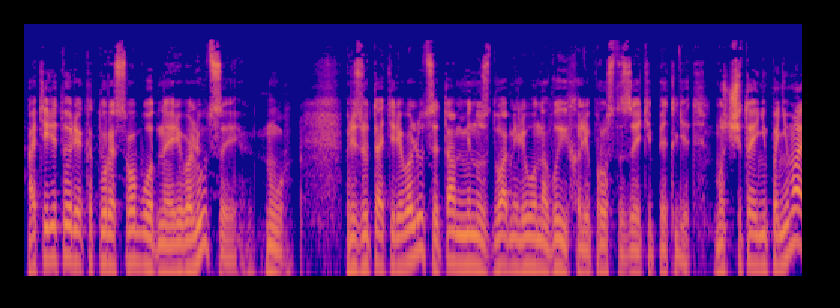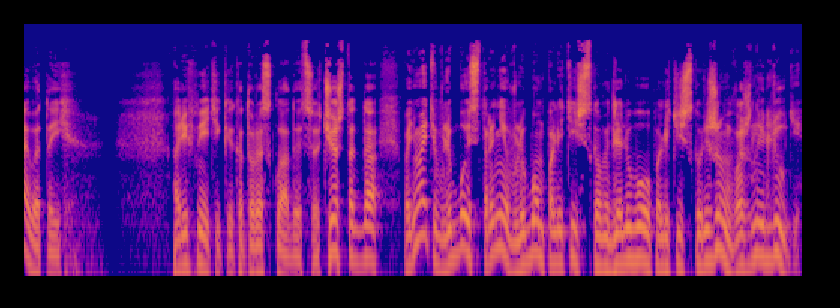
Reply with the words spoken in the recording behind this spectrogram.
А территория, которая свободная революцией, ну, в результате революции, там минус 2 миллиона выехали просто за эти 5 лет. Может, что-то я не понимаю в этой арифметики, которая складывается. Че ж тогда, понимаете, в любой стране, в любом политическом, для любого политического режима важны люди.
